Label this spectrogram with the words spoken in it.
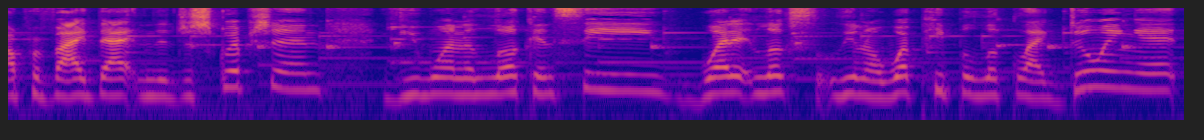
I'll provide that in the description if you want to look and see what it looks, you know, what people look like doing it.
